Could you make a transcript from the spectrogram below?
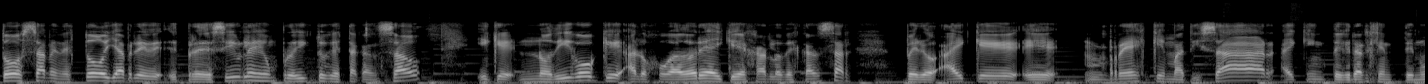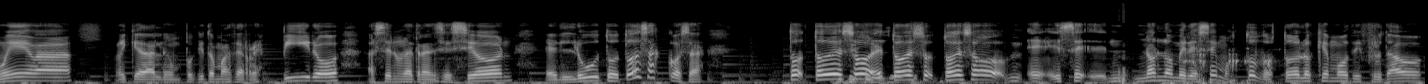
todos saben, es todo ya predecible, es un proyecto que está cansado y que no digo que a los jugadores hay que dejarlos descansar, pero hay que eh, reesquematizar, hay que integrar gente nueva, hay que darle un poquito más de respiro, hacer una transición, el luto, todas esas cosas. todo eso, eh, todo eso, todo eso eh, eh, nos lo merecemos todos, todos los que hemos disfrutado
